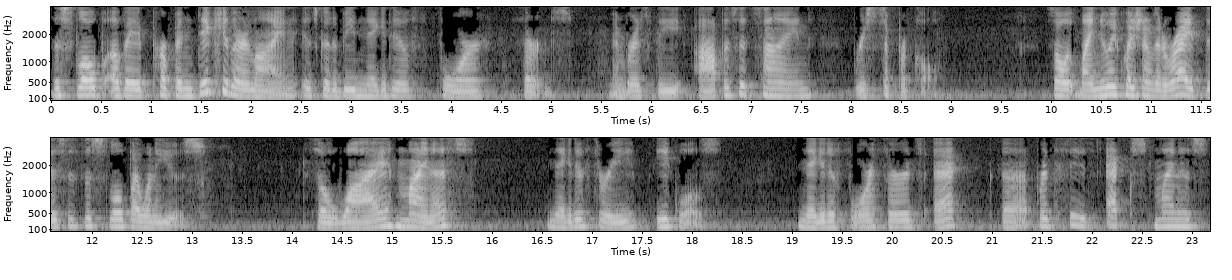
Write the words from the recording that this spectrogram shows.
The slope of a perpendicular line is going to be negative 4 thirds. Remember, it's the opposite sign reciprocal. So my new equation I'm going to write, this is the slope I want to use. So y minus negative 3 equals negative 4 thirds x, uh, parentheses, x minus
